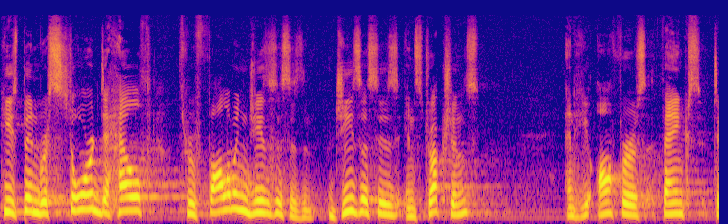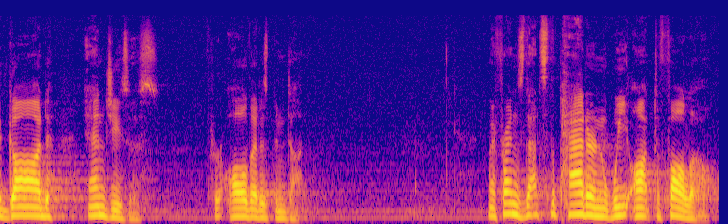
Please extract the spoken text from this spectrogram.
He's been restored to health through following Jesus' Jesus's instructions, and he offers thanks to God and Jesus for all that has been done. My friends, that's the pattern we ought to follow.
